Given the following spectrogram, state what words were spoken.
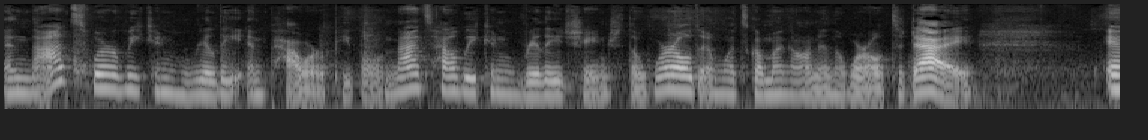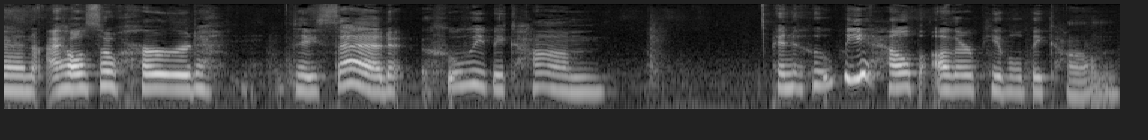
And that's where we can really empower people. And that's how we can really change the world and what's going on in the world today. And I also heard they said who we become and who we help other people become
